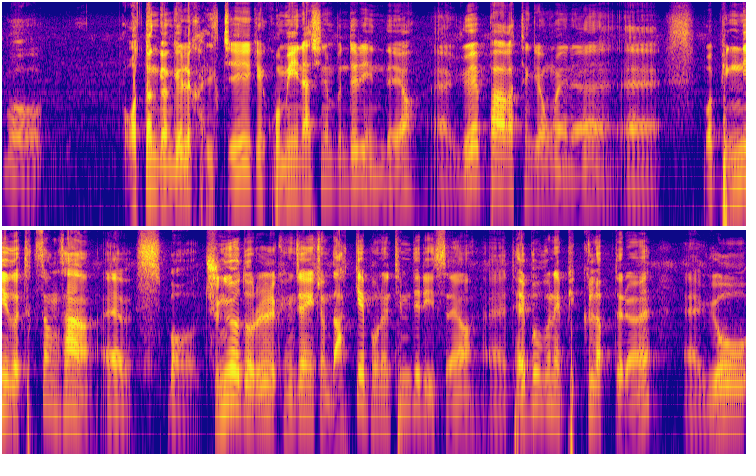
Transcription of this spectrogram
뭐 어떤 경기를 갈지 이렇게 고민하시는 분들이 있는데요. 예, 유에파 같은 경우에는 예, 뭐 빅리그 특성상 예, 뭐 중요도를 굉장히 좀 낮게 보는 팀들이 있어요. 예, 대부분의 빅클럽들은 예, 유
